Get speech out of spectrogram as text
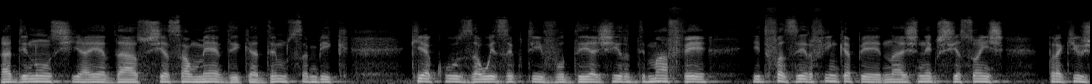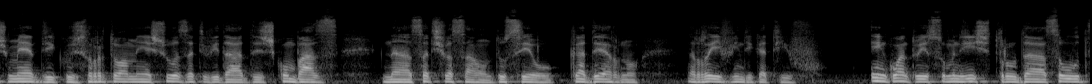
A denúncia é da Associação Médica de Moçambique que acusa o executivo de agir de má fé e de fazer fim-capé nas negociações para que os médicos retomem as suas atividades com base na satisfação do seu caderno reivindicativo. Enquanto isso, o ministro da Saúde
